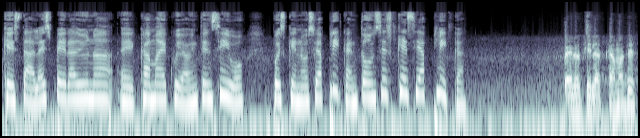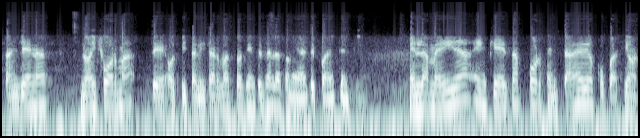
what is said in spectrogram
que está a la espera de una eh, cama de cuidado intensivo, pues que no se aplica. Entonces, ¿qué se aplica? Pero si las camas están llenas, no hay forma de hospitalizar más pacientes en las unidades de cuidado intensivo. En la medida en que ese porcentaje de ocupación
